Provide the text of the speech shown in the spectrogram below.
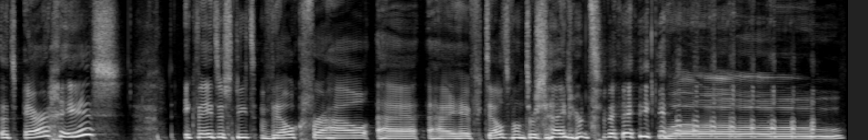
het erge is, ik weet dus niet welk verhaal hij, hij heeft verteld, want er zijn er twee. Wow.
